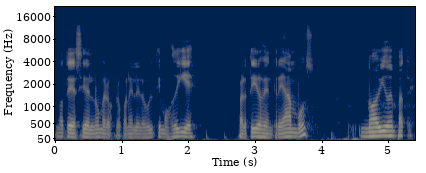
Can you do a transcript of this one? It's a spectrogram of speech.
no te voy a decir el número, pero ponerle los últimos 10 partidos entre ambos, no ha habido empate.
